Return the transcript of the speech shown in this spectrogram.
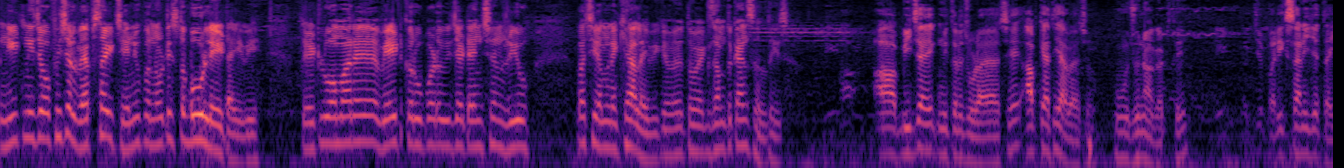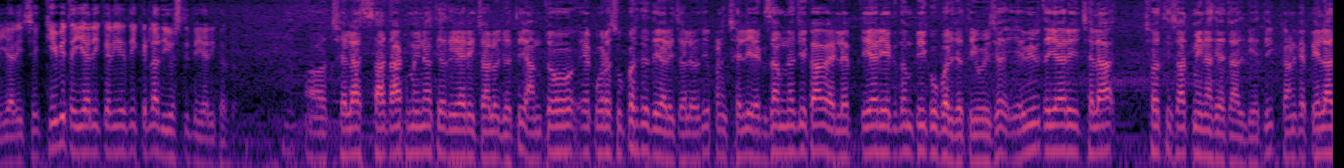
નીટની જે ઓફિશિયલ વેબસાઇટ છે એની ઉપર નોટિસ તો બહુ લેટ આવી. તો એટલું અમારે વેઇટ કરવું પડ્યું જે ટેન્શન રહ્યું. પછી અમને ખ્યાલ આવી કે હવે તો એક્ઝામ તો કેન્સલ થઈ છે. આ બીજા એક મિત્ર જોડાયા છે. આપ ક્યાંથી આવ્યા છો? હું જુનાગઢથી. જે પરીક્ષાની જે તૈયારી છે કેવી તૈયારી કરી હતી કેટલા દિવસથી તૈયારી કરતા? છેલ્લા સાત, આઠ મહિનાથી તૈયારી ચાલુ જ હતી. આમ તો એક વર્ષ ઉપરથી તૈયારી ચાલુ હતી, પણ છેલ્લી એક્ઝામ નજીક આવે એટલે તૈયારી એકદમ પીક ઉપર જતી હોય છે. એવી તૈયારી છેલ્લા છ થી સાત મહિનાથી ચાલતી હતી, કારણ કે પહેલા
